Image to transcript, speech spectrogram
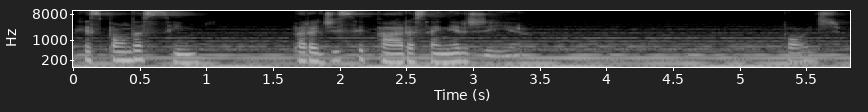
Responda sim para dissipar essa energia. Pode.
